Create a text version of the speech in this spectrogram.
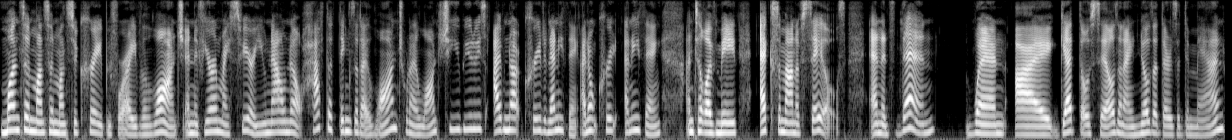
months and months and months to create before I even launch. And if you're in my sphere, you now know half the things that I launch when I launch to you beauties, I've not created anything. I don't create anything until I've made X amount of sales. And it's then when I get those sales and I know that there's a demand,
